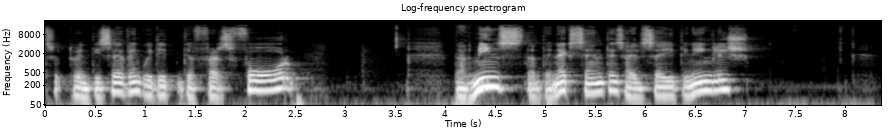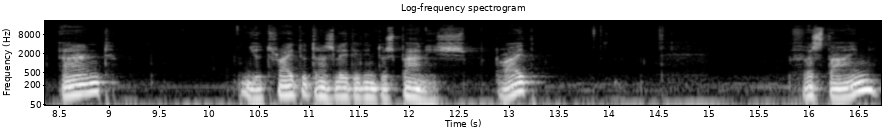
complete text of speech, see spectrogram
27. We did the first four. That means that the next sentence, I'll say it in English and you try to translate it into Spanish, right? First time,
